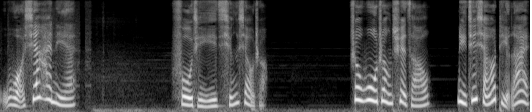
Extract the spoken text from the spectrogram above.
我陷害你？傅锦仪轻笑着：“这物证确凿，你竟想要抵赖？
